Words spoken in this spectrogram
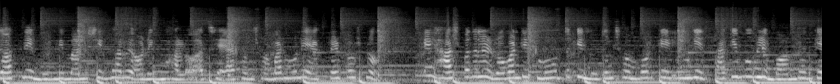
যত্নে বুবলি মানসিকভাবে অনেক ভালো আছে। এখন সবার মনে একটাই প্রশ্ন, এই হাসপাতালের রোমান্টিক মুহূর্ত কি নতুন সম্পর্কের ইঙ্গিত সাকিব বুবলি বন্ধনকে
